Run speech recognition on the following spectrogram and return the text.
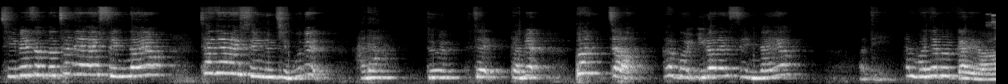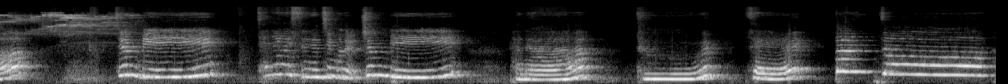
집에서도 찬양할 수 있나요? 찬양할 수 있는 친구는 하나, 둘, 셋 하면 번쩍 하고 일어날 수 있나요? 어디 한번 해볼까요? 준비. 찬양할 수 있는 친구들 준비. 하나, 둘, 셋, 번쩍.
